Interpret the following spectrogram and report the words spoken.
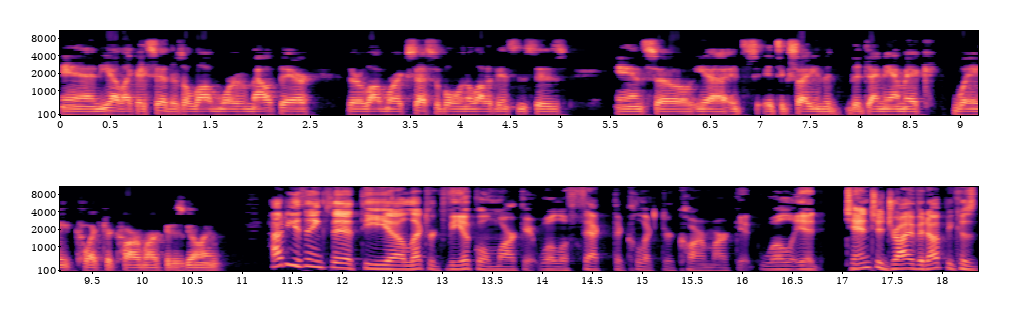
And yeah, like I said, there's a lot more of them out there. They're a lot more accessible in a lot of instances. And so, yeah, it's it's exciting the the dynamic way collector car market is going. How do you think that the uh, electric vehicle market will affect the collector car market? Will it tend to drive it up because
